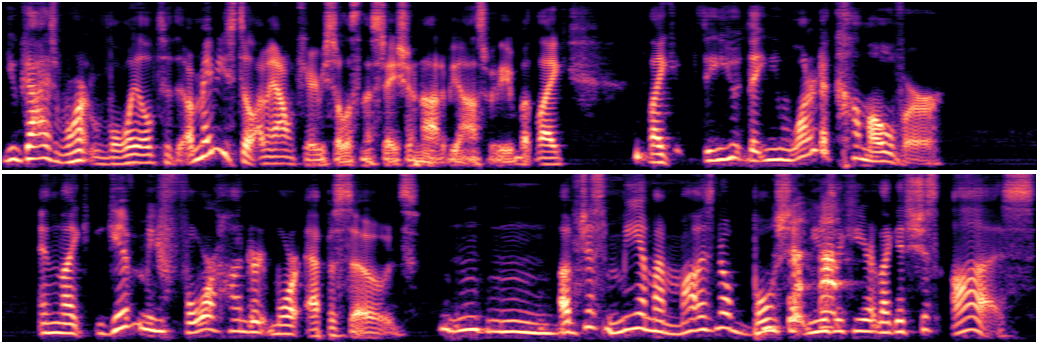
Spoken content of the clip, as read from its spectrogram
you guys weren't loyal to the, or maybe you still. I mean, I don't care if you still listen to the station or not. To be honest with you, but like, like the, you that you wanted to come over and like give me 400 more episodes Mhm. of just me and my mom. There's no bullshit music here. Like it's just us.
